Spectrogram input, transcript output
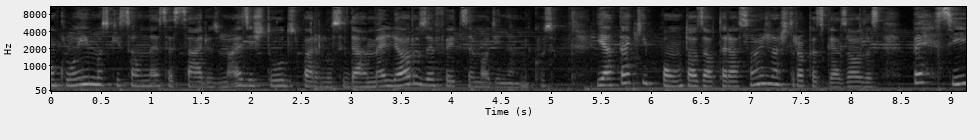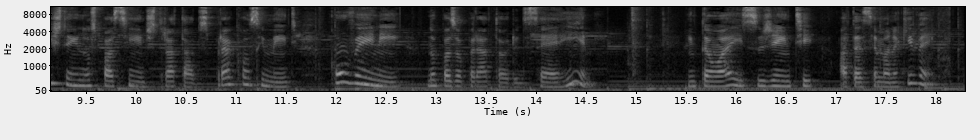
concluímos que são necessários mais estudos para elucidar melhor os efeitos hemodinâmicos e até que ponto as alterações nas trocas gasosas persistem nos pacientes tratados precocemente com VNI no pós-operatório de CRM. Então é isso, gente. Até semana que vem.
